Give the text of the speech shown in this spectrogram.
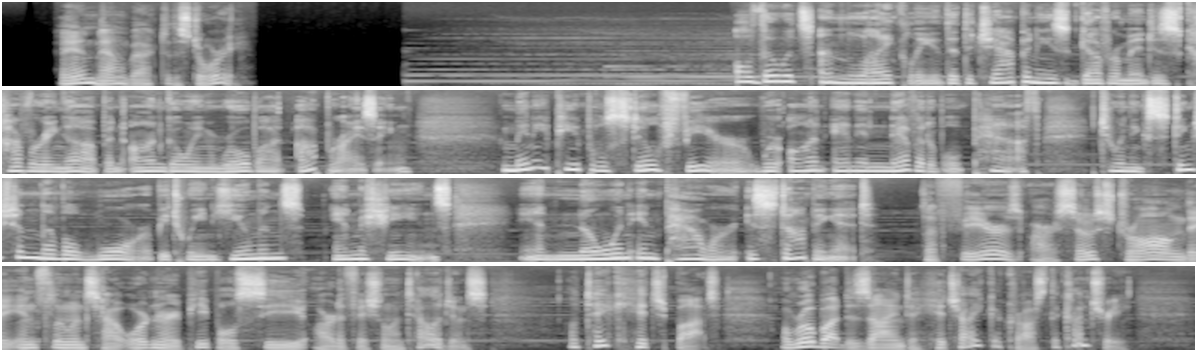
And now back to the story. Although it's unlikely that the Japanese government is covering up an ongoing robot uprising, many people still fear we're on an inevitable path to an extinction level war between humans and machines, and no one in power is stopping it. The fears are so strong they influence how ordinary people see artificial intelligence. Well, take Hitchbot, a robot designed to hitchhike across the country.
